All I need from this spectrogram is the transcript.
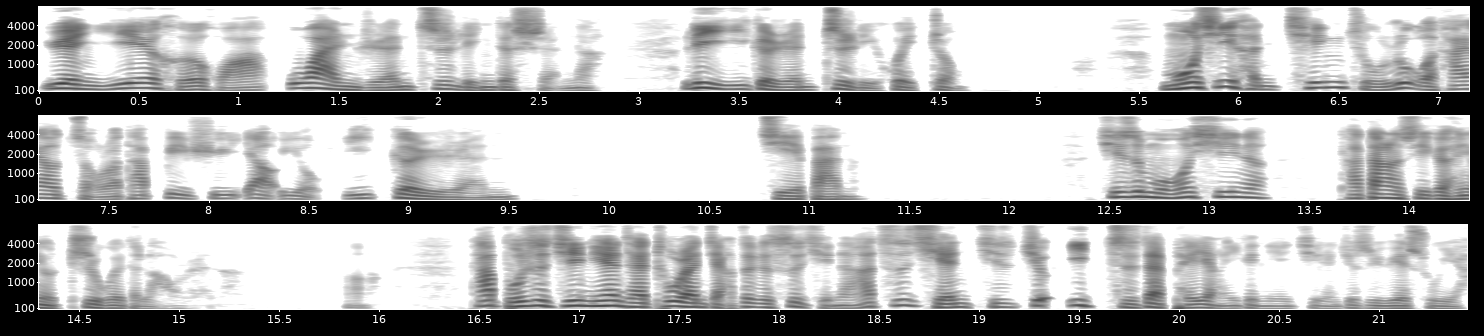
愿耶和华万人之灵的神呐，立一个人治理会众。”摩西很清楚，如果他要走了，他必须要有一个人接班。其实摩西呢，他当然是一个很有智慧的老人啊，啊，他不是今天才突然讲这个事情呢，他之前其实就一直在培养一个年轻人，就是约书亚。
